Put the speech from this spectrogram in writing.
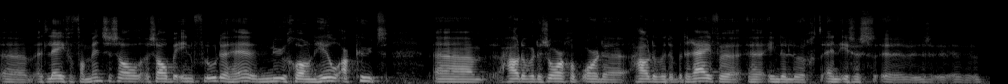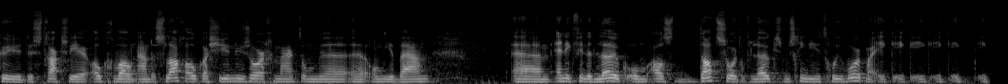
eh, het leven van mensen zal, zal beïnvloeden. Hè. Nu gewoon heel acuut Ehm, houden we de zorg op orde, houden we de bedrijven eh, in de lucht en is er, eh, eh, kun je dus straks weer ook gewoon aan de slag, ook als je je nu zorgen maakt om, om je baan. Ehm, en ik vind het leuk om als dat soort, of leuk is misschien niet het goede woord, maar ik, ik, ik, ik, ik, ik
